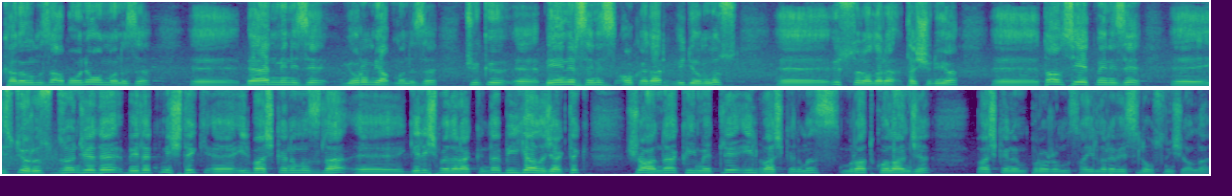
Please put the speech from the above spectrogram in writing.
kanalımıza abone olmanızı, e, beğenmenizi, yorum yapmanızı. Çünkü e, beğenirseniz o kadar videomuz e, üst sıralara taşınıyor. E, tavsiye etmenizi e, istiyoruz. Az önce de belirtmiştik. İl başkanımızla gelişmeler hakkında bilgi alacaktık. Şu anda kıymetli il başkanımız Murat Kolancı. Başkanım programımız hayırlara vesile olsun inşallah.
